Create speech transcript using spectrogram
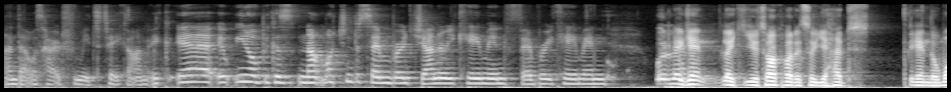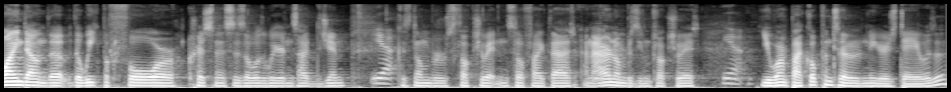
And that was hard for me to take on. It, yeah, it, you know, because not much in December. January came in, February came in. Well, again, like you talk about it, so you had again the wind down the the week before Christmas is always weird inside the gym Yeah, because numbers fluctuate and stuff like that, and our numbers even fluctuate. yeah. You weren't back up until New Year's Day, was it?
